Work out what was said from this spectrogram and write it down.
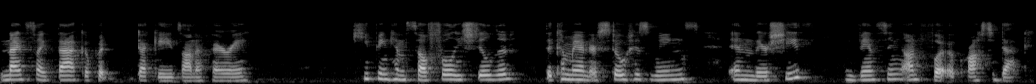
Nights like that could put decades on a fairy. Keeping himself fully shielded, the commander stowed his wings in their sheath, advancing on foot across the deck.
